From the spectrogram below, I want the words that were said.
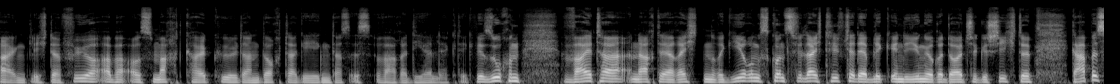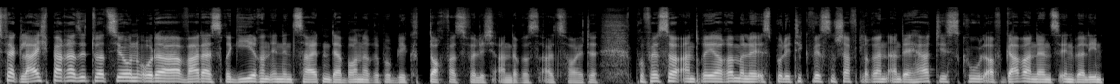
Eigentlich dafür, aber aus Machtkalkül dann doch dagegen. Das ist wahre Dialektik. Wir suchen weiter nach der rechten Regierungskunst. Vielleicht hilft ja der Blick in die jüngere deutsche Geschichte. Gab es vergleichbare Situationen oder war das Regieren in den Zeiten der Bonner Republik doch was völlig anderes als heute? Professor Andrea Römmele ist Politikwissenschaftlerin an der Hertie School of Governance in Berlin.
